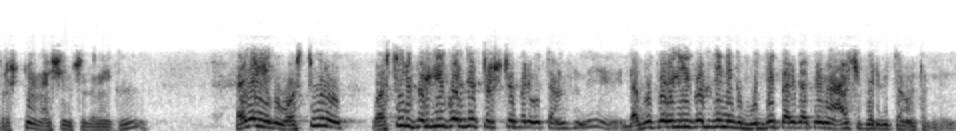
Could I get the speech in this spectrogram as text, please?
తృష్ణ నశించదు నీకు. అయితే నీకు వస్తువులు వస్తువులు పెరిగి కొడితే తృష్ణ పెరుగుతూ ఉంటుంది డబ్బు పెరిగి కొడితే నీకు బుద్ధి పెరగకపోయినా ఆశ పెరుగుతూ ఉంటుంది.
